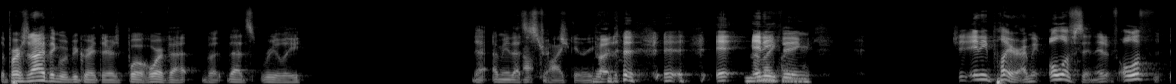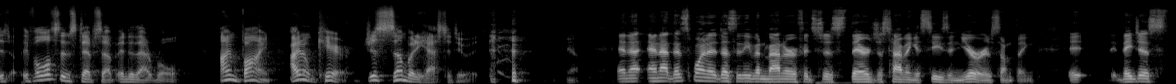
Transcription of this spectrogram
the person I think would be great there is Bo Horvat, but that's really that. I mean, that's Not a stretch. Likely. But it, it, anything, likely. any player. I mean, Olofsson. If Olaf, if Olofsson steps up into that role, I'm fine. I don't care. Just somebody has to do it. yeah, and at, and at this point, it doesn't even matter if it's just they're just having a season year or something. It they just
